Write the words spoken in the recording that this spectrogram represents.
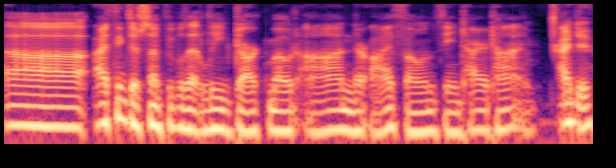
Uh, I think there's some people that leave dark mode on their iPhones the entire time. I do.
